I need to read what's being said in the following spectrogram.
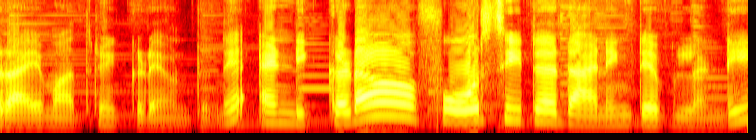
డ్రై మాత్రం ఇక్కడే ఉంటుంది. అండ్ ఇక్కడ ఫోర్ సీటర్ డైనింగ్ టేబుల్ అండి.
